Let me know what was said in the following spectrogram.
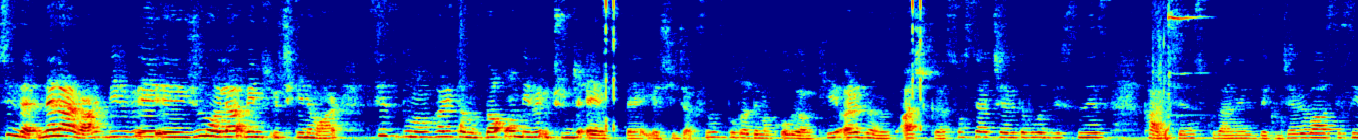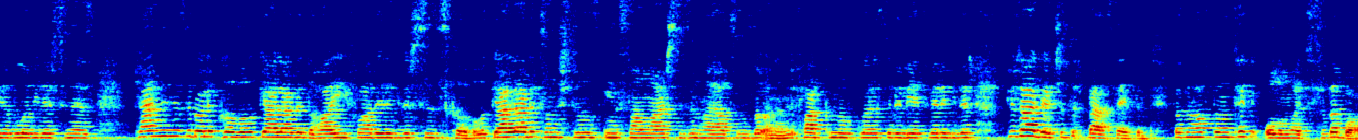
Şimdi neler var? Bir e, Juno ile Venüs üçgeni var. Siz bunu haritanızda 11 ve 3. evde yaşayacaksınız. Bu da demek oluyor ki aradığınız aşkı sosyal çevrede bulabilirsiniz. Kardeşleriniz, kuzenleriniz, yakın çevre vasıtasıyla bulabilirsiniz. Kendinizi böyle kalabalık yerlerde daha iyi ifade edebilirsiniz. Kalabalık yerlerde tanıştığınız insanlar sizin hayatınızda önemli farkındalıklara sebebiyet verebilir. Güzel bir açıdır. Ben sevdim. Zaten haftanın tek olumlu açısı da bu.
